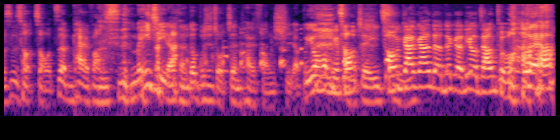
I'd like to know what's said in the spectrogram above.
不是走走正派方式，你们一直以来可能都不是走正派方式啊，不用后面从补这一句。从刚刚的那个六张图，对啊，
